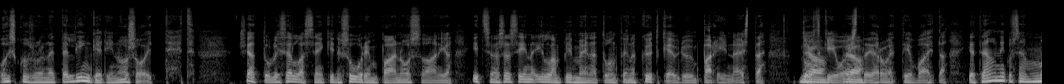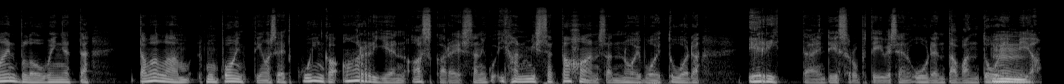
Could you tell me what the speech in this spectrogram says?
olisiko sulla näiden LinkedIn osoitteet. Sieltä tuli sellaiseenkin suurimpaan osaan ja itse asiassa siinä illan pimeinä tunteina kytkeydyin pariin näistä tutkijoista joo, ja ruvettiin vaihtaa. Ja tämä on niin se mind blowing, että tavallaan mun pointti on se, että kuinka arjen askareissa niin kuin ihan missä tahansa noi voi tuoda erittäin disruptiivisen uuden tavan toimia. Mm.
